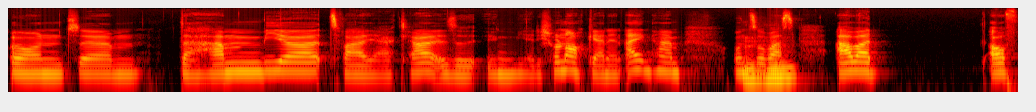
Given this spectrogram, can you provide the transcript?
Und ähm, da haben wir zwar, ja klar, also irgendwie hätte ich schon auch gerne ein Eigenheim und Mhm. sowas, aber auf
